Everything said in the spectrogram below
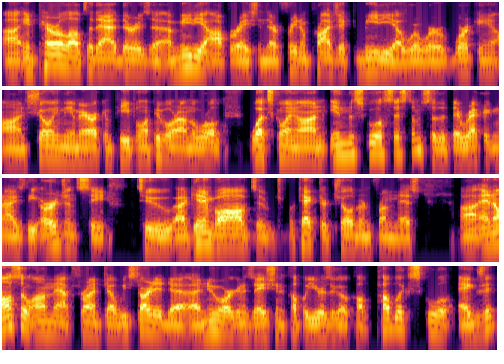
Uh, in parallel to that, there is a, a, media operation there, Freedom Project Media, where we're working on showing the American people and people around the world what's going on in the school system so that they recognize the urgency to uh, get involved to, to, protect their children from this. Uh, and also on that front, uh, we started a, a, new organization a couple years ago called Public School Exit.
